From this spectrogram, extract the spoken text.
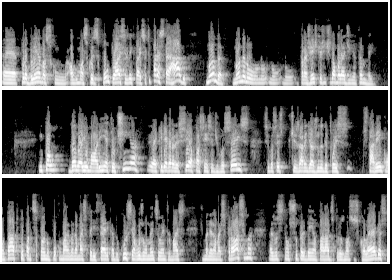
é, problemas com algumas coisas pontuais, vocês veem que isso aqui parece estar errado, manda, manda no, no, no, para a gente que a gente dá uma olhadinha também. Então, dando aí uma horinha que eu tinha, é, queria agradecer a paciência de vocês. Se vocês precisarem de ajuda depois, estarei em contato. Estou participando um pouco mais, de maneira mais periférica do curso. Em alguns momentos eu entro mais de maneira mais próxima, mas vocês estão super bem amparados pelos nossos colegas.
